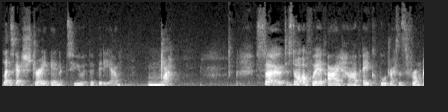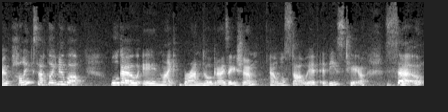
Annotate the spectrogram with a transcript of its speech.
let's get straight into the video. Mwah. So to start off with, I have a couple dresses from Opoly. So I thought, you know what, we'll go in like brand organisation and we'll start with these two. So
